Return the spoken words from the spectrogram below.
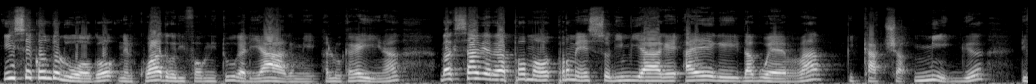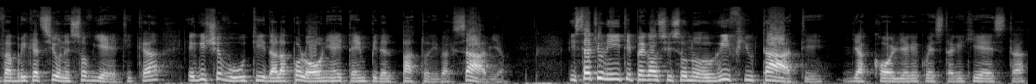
In secondo luogo, nel quadro di fornitura di armi all'Ucraina, Varsavia aveva promo- promesso di inviare aerei da guerra, i caccia MiG, di fabbricazione sovietica e ricevuti dalla Polonia ai tempi del patto di Varsavia. Gli Stati Uniti però si sono rifiutati di accogliere questa richiesta,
